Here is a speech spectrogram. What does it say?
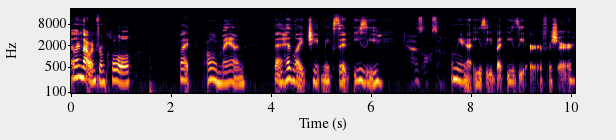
I learned that one from Cole. But oh man, the headlight change makes it easy. Yeah, that's awesome. I mean, not easy, but easier for sure.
